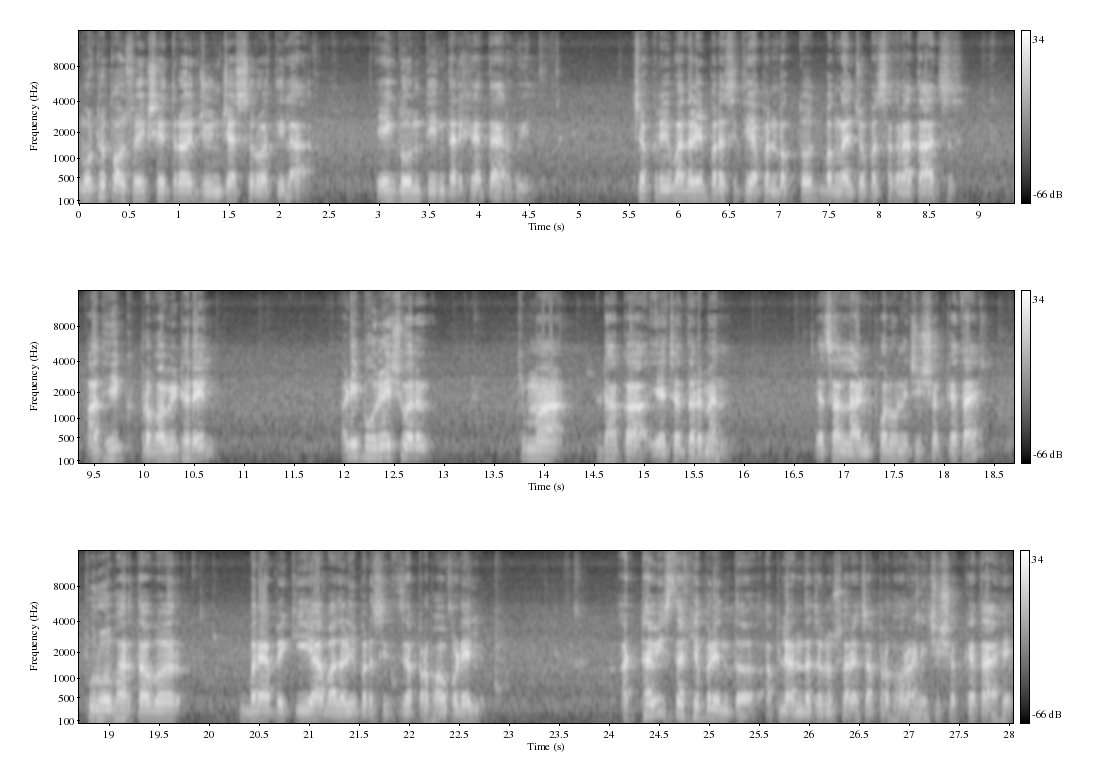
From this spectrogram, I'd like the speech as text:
मोठं पावसाळी क्षेत्र जूनच्या सुरुवातीला एक दोन तीन तारखेला तयार होईल. चक्री वादळी परिस्थिती आपण बघतो. बंगालच्या उपसागरात आज अधिक प्रभावी ठरेल. आणि भुवनेश्वर किंवा ढाका याच्या दरम्यान याचा लँडफॉल होण्याची शक्यता आहे. पूर्व भारतावर बऱ्यापैकी या वादळी परिस्थितीचा प्रभाव पडेल. अठ्ठावीस तारखेपर्यंत आपल्या अंदाजानुसार याचा प्रभाव राहण्याची शक्यता आहे.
